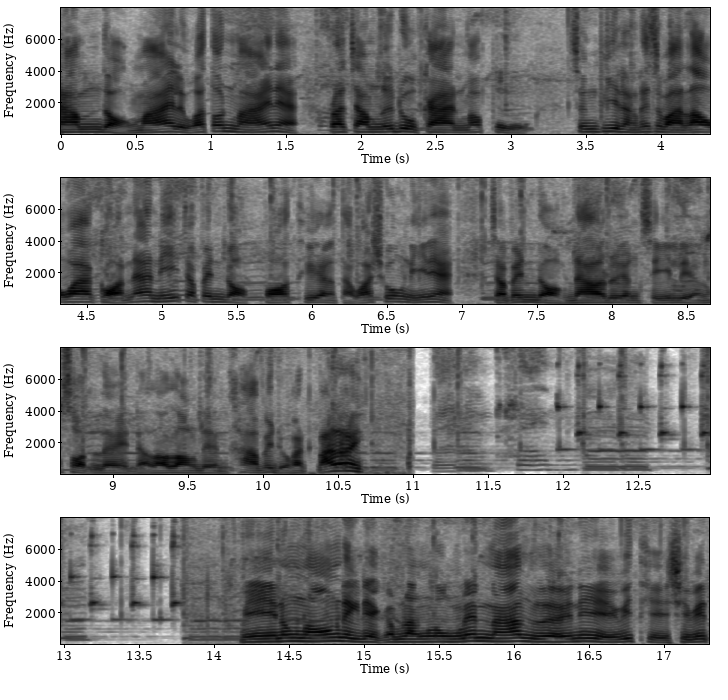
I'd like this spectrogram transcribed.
นำดอกไม้หรือว่าต้นไม้เนี่ยประจำฤดูกาลมาปลูก ซึ่งพี่ทางเทศบาลเล่าว่าก่อนหน้านี้จะเป็นดอกปอเทือง แต่ว่าช่วงนี้เนี่ยจะเป็นดอกดาวเรืองสีเหลืองสดเลย เดี๋ยวเราลองเดินข้ามไปดูกันไปเลยมีน้องๆเด็ก ๆกำลังลงเล่นน้ำอยู่เลยนี่วิถีชีวิต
